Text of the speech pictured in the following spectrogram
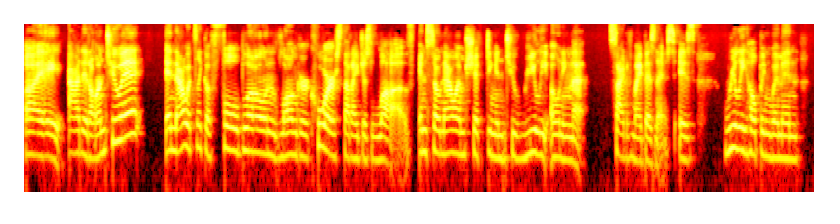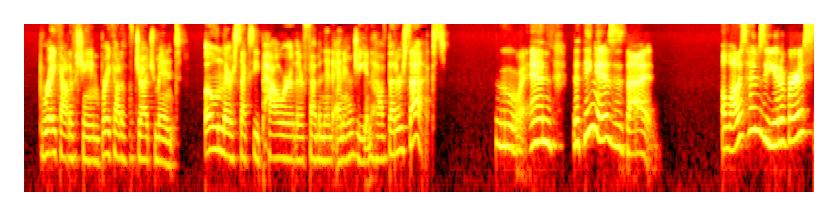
I added on to it. And now it's like a full blown longer course that I just love. And so now I'm shifting into really owning that side of my business is really helping women break out of shame, break out of judgment, own their sexy power, their feminine energy, and have better sex. Ooh, and the thing is, is that a lot of times the universe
